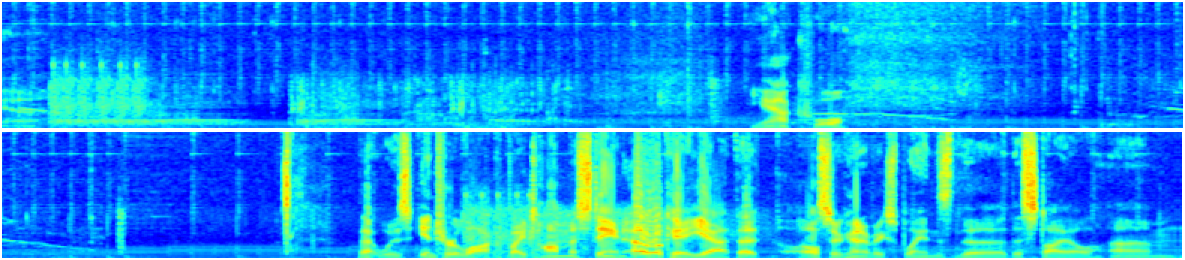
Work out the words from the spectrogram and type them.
Yeah. Yeah, cool. That was Interlock by Tom Mustaine. Oh, okay, yeah, that also kind of explains the the style. Um,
